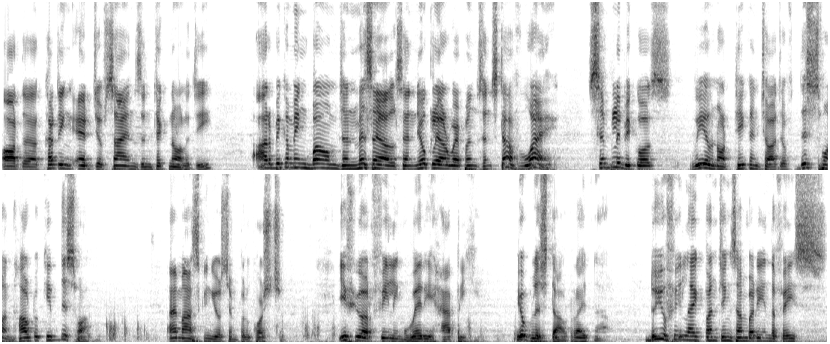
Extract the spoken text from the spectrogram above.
or the cutting edge of science and technology are becoming bombs and missiles and nuclear weapons and stuff. Why? Simply because we have not taken charge of this one, how to keep this one. I'm asking you a simple question. If you are feeling very happy, you're blissed out right now, do you feel like punching somebody in the face?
